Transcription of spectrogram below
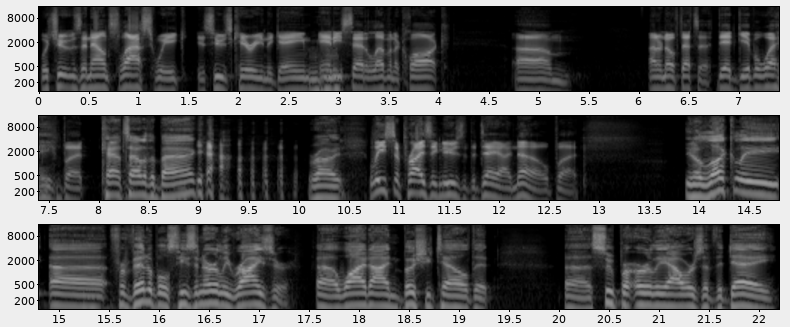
which it was announced last week, is who's carrying the game, and he said 11 o'clock, um, I don't know if that's a dead giveaway, but Cat's out of the bag. yeah. Right. least surprising news of the day, I know, but You know, luckily uh, for Venables, he's an early riser, uh, wide-eyed and bushy-tailed at uh, super early hours of the day,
